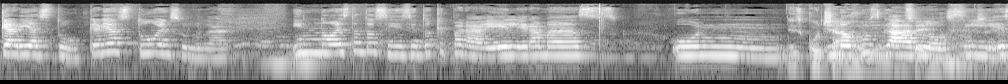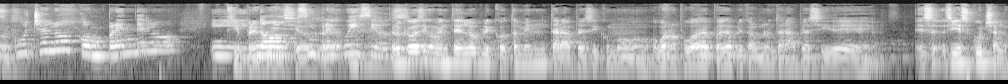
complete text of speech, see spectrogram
¿qué harías tú? ¿Qué harías tú en su lugar? Y no es tanto así, siento que para él era más un... Escucha. No juzgarlo, sí, pues. escúchalo, compréndelo y sin prejuicios. sin prejuicios. Creo que básicamente él lo aplicó también en terapia, así como, bueno, puede aplicarlo en terapia así de, sí, escúchalo.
